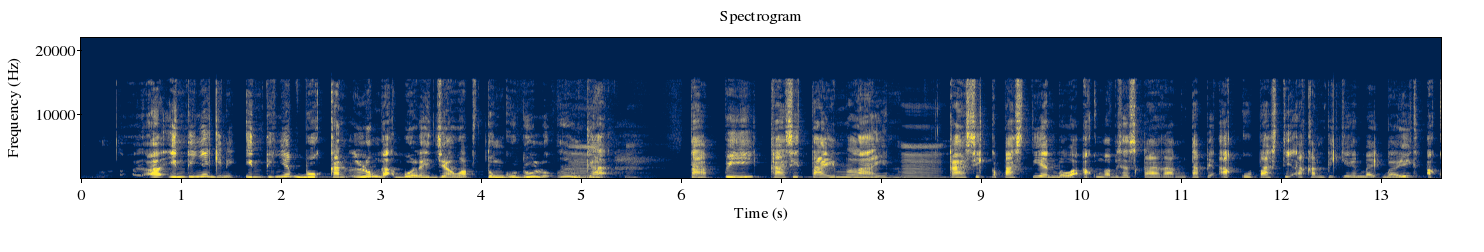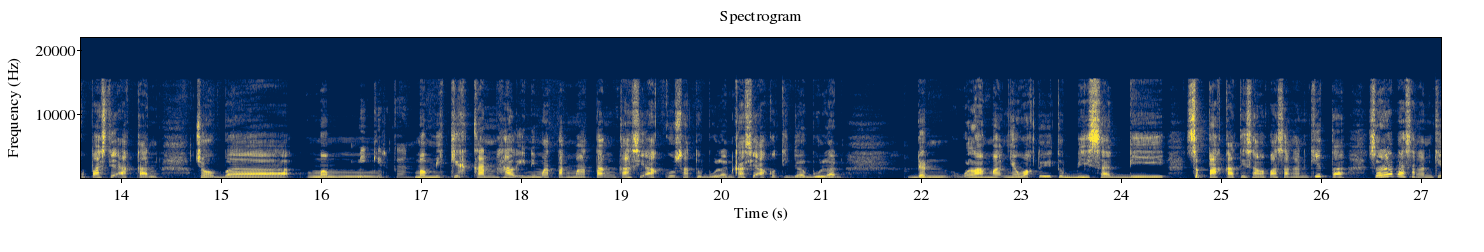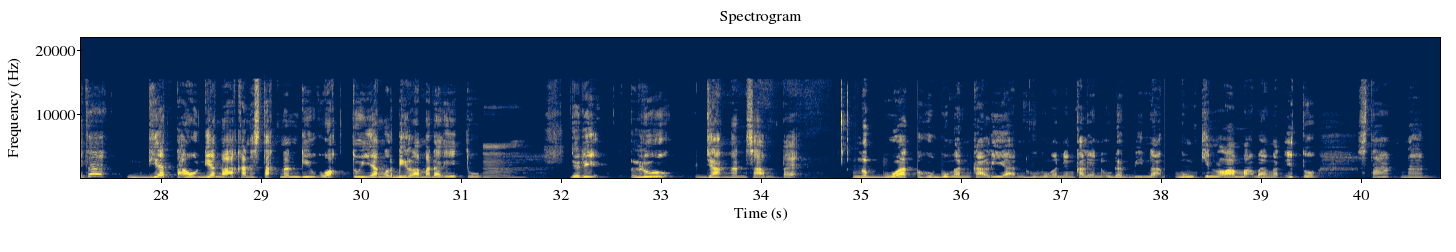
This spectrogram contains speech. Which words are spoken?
Eh, intinya gini, intinya bukan lu nggak boleh jawab tunggu dulu, enggak. Hmm. Tapi kasih timeline, Hmm. kasih kepastian bahwa aku nggak bisa sekarang, tapi aku pasti akan pikirin baik-baik, aku pasti akan coba mem- Mikirkan. memikirkan hal ini matang-matang, kasih aku satu bulan, kasih aku tiga bulan. Dan lamanya waktu itu bisa disepakati sama pasangan kita. Soalnya pasangan kita dia tahu dia nggak akan stagnan di waktu yang lebih lama dari itu. Hmm. Jadi lu jangan sampai ngebuat hubungan kalian, hubungan yang kalian udah bina mungkin lama banget itu stagnan.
